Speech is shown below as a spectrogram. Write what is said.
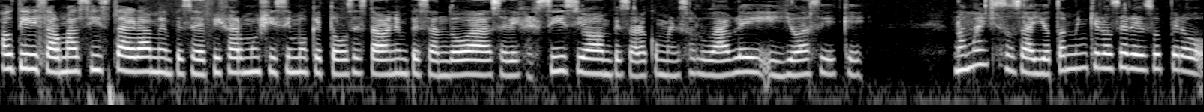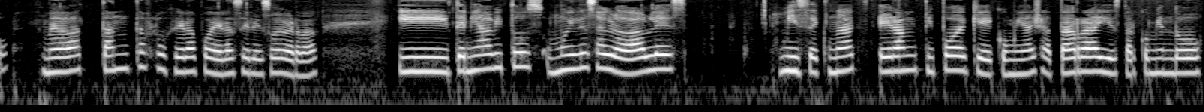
a utilizar más Instagram, me empecé a fijar muchísimo que todos estaban empezando a hacer ejercicio, a empezar a comer saludable y yo así que no manches, o sea, yo también quiero hacer eso, pero me daba tanta flojera poder hacer eso de verdad. Y tenía hábitos muy desagradables. Mis snacks eran tipo de que comía chatarra y estar comiendo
